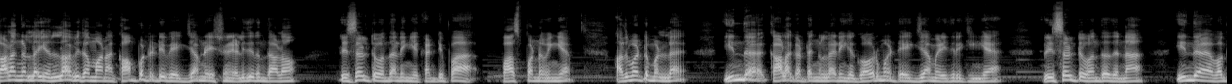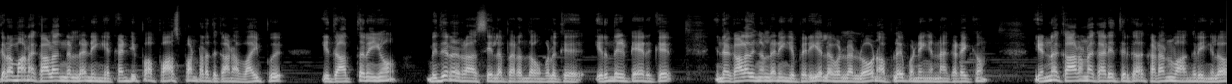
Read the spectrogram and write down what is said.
காலங்களில் எல்லா விதமான காம்படிட்டிவ் எக்ஸாமினேஷன் எழுதியிருந்தாலும் ரிசல்ட் வந்தால் நீங்கள் கண்டிப்பாக பாஸ் பண்ணுவீங்க. அது மட்டும் இல்லை இந்த காலகட்டங்களில் நீங்கள் கவர்மெண்ட் எக்ஸாம் எழுதியிருக்கீங்க ரிசல்ட் வந்ததுன்னா இந்த வக்கரமான காலங்களில் நீங்கள் கண்டிப்பாக பாஸ் பண்ணுறதுக்கான வாய்ப்பு இது அத்தனையும் மிதுன ராசியில் பிறந்தவங்களுக்கு இருந்துக்கிட்டே இருக்குது இந்த காலங்களில் நீங்கள் பெரிய லெவலில் லோன் அப்ளை பண்ணிங்கன்னா கிடைக்கும். என்ன காரண காரியத்திற்காக கடன் வாங்குறீங்களோ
